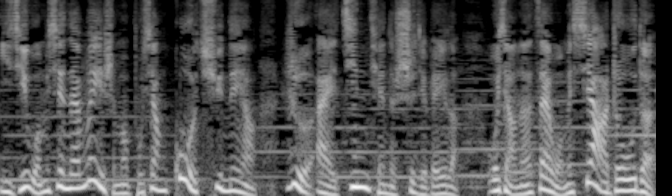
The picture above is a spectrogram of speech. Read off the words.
以及我们现在为什么不像过去那样热爱今天的世界杯了，我想呢，在我们下周的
